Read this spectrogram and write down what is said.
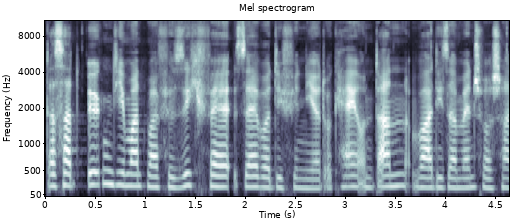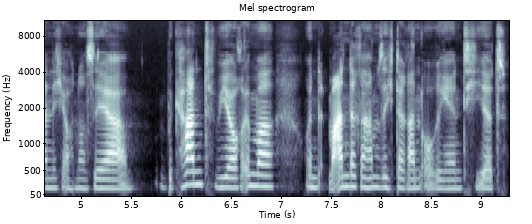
Das hat irgendjemand mal für sich selber definiert, okay? Und dann war dieser Mensch wahrscheinlich auch noch sehr bekannt, wie auch immer, und andere haben sich daran orientiert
